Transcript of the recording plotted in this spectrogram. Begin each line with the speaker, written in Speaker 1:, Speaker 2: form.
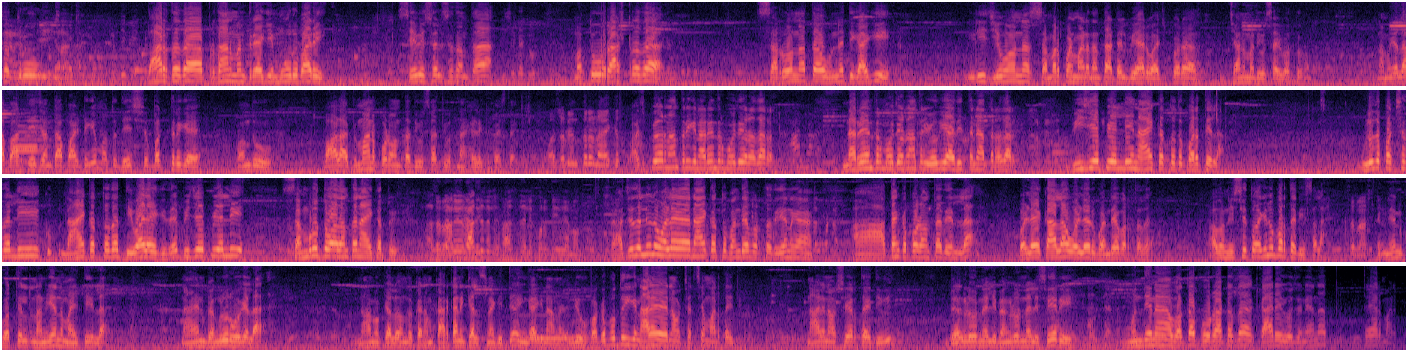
Speaker 1: ಸತ್ರು ಭಾರತದ ಪ್ರಧಾನಮಂತ್ರಿಯಾಗಿ ಮೂರು ಬಾರಿ ಸೇವೆ ಸಲ್ಲಿಸಿದಂಥ ಮತ್ತು ರಾಷ್ಟ್ರದ ಸರ್ವೋನ್ನತ ಉನ್ನತಿಗಾಗಿ ಇಡೀ ಜೀವನ ಸಮರ್ಪಣೆ ಮಾಡಿದಂಥ ಅಟಲ್ ಬಿಹಾರಿ ವಾಜಪೇಯಿ ಜನ್ಮ ದಿವಸ ಇವತ್ತು. ನಮಗೆಲ್ಲ ಭಾರತೀಯ ಜನತಾ ಪಾರ್ಟಿಗೆ ಮತ್ತು ದೇಶ ಭಕ್ತರಿಗೆ ಒಂದು ಭಾಳ ಅಭಿಮಾನ ಪಡುವಂಥ ದಿವಸ ಇವತ್ತು ನಾನು ಹೇಳಲಿಕ್ಕೆ ಬಯಸ್ತಾ ಇದ್ದೀನಿ.
Speaker 2: ವಾಜಪೇಯಿ ನಂತರ
Speaker 1: ಈಗ ನರೇಂದ್ರ ಮೋದಿಯವರು ಅದಾರಲ್ಲ. ನರೇಂದ್ರ ಮೋದಿಯವ್ರ ನಂತರ ಯೋಗಿ ಆದಿತ್ಯನಾಥ್ ಅದಾರೆ. ಬಿ ಜೆ ಪಿಯಲ್ಲಿ ನಾಯಕತ್ವದ ಕೊರತೆ ಇಲ್ಲ. ಉಳಿದ ಪಕ್ಷದಲ್ಲಿ ನಾಯಕತ್ವದ ದಿವಾಳಿ ಆಗಿದೆ. ಬಿ ಜೆ ಪಿಯಲ್ಲಿ ಸಮೃದ್ಧವಾದಂಥ ನಾಯಕತ್ವ ಇದೆ ರಾಜ್ಯದಲ್ಲಿನೂ ಒಳ್ಳೆಯ ನಾಯಕತ್ವ ಬಂದೇ ಬರ್ತದೆ. ಏನು ಆತಂಕ ಪಡುವಂಥದ್ದೇನಿಲ್ಲ ಒಳ್ಳೆಯ ಕಾಲ ಒಳ್ಳೆಯವ್ರಿಗೆ ಬಂದೇ ಬರ್ತದೆ. ಅದು ನಿಶ್ಚಿತವಾಗಿಯೂ ಬರ್ತದೆ ಈ ಸಲ.
Speaker 3: ಏನು
Speaker 1: ಇನ್ನೇನು ಗೊತ್ತಿಲ್ಲ ನನಗೇನು ಮಾಹಿತಿ ಇಲ್ಲ. ನಾನೇನು ಬೆಂಗಳೂರು ಹೋಗಿಲ್ಲ. ನಾನು ಕೆಲವೊಂದು ನಮ್ಮ ಕಾರ್ಖಾನೆ ಕೆಲಸನಾಗಿದ್ದೆ ಹಿಂಗಾಗಿ ನಾನು ಎಲ್ಲಿಯೂ ಪಕ್ಕಬದ್ದು ಈಗ ನಾಳೆ ನಾವು ಚರ್ಚೆ ಮಾಡ್ತಾ ಇದ್ದೀವಿ ನಾಳೆ ನಾವು ಸೇರ್ತಾ ಇದ್ದೀವಿ. ಬೆಂಗಳೂರಿನಲ್ಲಿ ಬೆಂಗಳೂರಿನಲ್ಲಿ ಸೇರಿ ಮುಂದಿನ ಒಕ್ಕ ಹೋರಾಟದ ಕಾರ್ಯಯೋಜನೆಯನ್ನು ತಯಾರು ಮಾಡ್ತೀವಿ.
